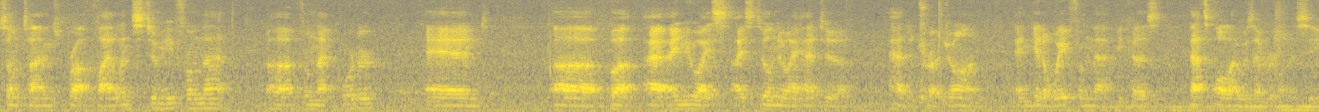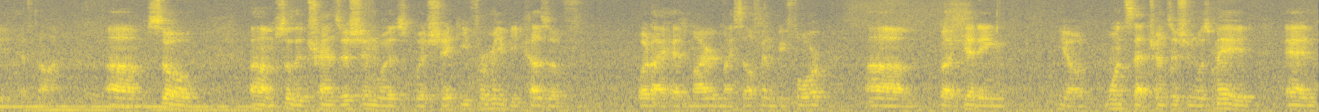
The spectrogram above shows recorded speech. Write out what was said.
sometimes brought violence to me from that uh, from that quarter, and uh, but I, I knew I, I still knew I had to had to trudge on and get away from that because that's all I was ever going to see if not. Um, so um, so the transition was was shaky for me because of what I had admired myself in before, um, but getting you know, once that transition was made and,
